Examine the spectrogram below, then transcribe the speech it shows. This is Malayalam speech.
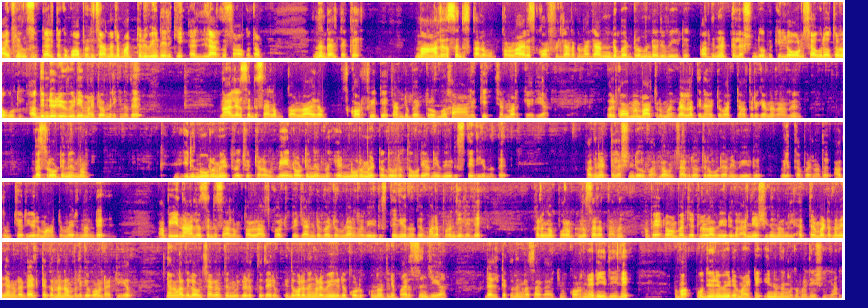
ഹായ് ഫ്രണ്ട്സ് ഡെൽറ്റക്ക് പ്രോപ്പർട്ടി ചാനലിൽ മറ്റൊരു വീഡിയോയിലേക്ക് എല്ലാവർക്കും സ്വാഗതം. ഇന്ന് ഡെൽറ്റക്ക് നാലര സെന്റ് സ്ഥലവും തൊള്ളായിരം സ്ക്വയർ ഫീറ്റിൽ അടങ്ങുന്ന രണ്ട് ബെഡ്റൂമിന്റെ ഒരു വീട് പതിനെട്ട് ലക്ഷം രൂപയ്ക്ക് ലോൺ സൗകര്യത്തോടു കൂടി. അതിന്റെ ഒരു വീഡിയോയുമായിട്ട് വന്നിരിക്കുന്നത് നാലര സെന്റ് സ്ഥലം തൊള്ളായിരം സ്ക്വയർ ഫീറ്റ് രണ്ട് bedroom hall kitchen work area ഒരു കോമൺ ബാത്റൂം വെള്ളത്തിനായിട്ട് വറ്റാത്തൊരു കിണറാണ്. ബസ് റൂട്ടിൽ നിന്നും ഇരുന്നൂറ് മീറ്റർ ചുറ്റളവ് മെയിൻ റോഡിൽ നിന്ന് എണ്ണൂറ് മീറ്റർ ദൂരത്തു കൂടിയാണ് ഈ വീട് സ്ഥിതി ചെയ്യുന്നത്. പതിനെട്ട് ലക്ഷം രൂപ ലോൺ സൗകര്യത്തോടു കൂടിയാണ് ഈ വീട് വിൽക്കപ്പെടുന്നത്. അതും ചെറിയൊരു മാറ്റം വരുന്നുണ്ട്. അപ്പോൾ ഈ നാല് സെന്റ് സ്ഥലം തൊള്ളായിരം സ്ക്വയർ ഫീറ്റ് രണ്ട് ബെഡ്റൂമിലാണ് വീട് സ്ഥിതി ചെയ്യുന്നത്. മലപ്പുറം ജില്ലയിലെ കടുങ്ങപ്പുറം എന്ന സ്ഥലത്താണ്. അപ്പോൾ ലോൺ ബഡ്ജറ്റിലുള്ള വീടുകൾ അന്വേഷിക്കുന്നുണ്ടെങ്കിൽ എത്രയും പെട്ടെന്ന് തന്നെ ഞങ്ങളുടെ ഡെൽറ്റക്ക് എന്ന നമ്പറിലേക്ക് കോൺടാക്റ്റ് ചെയ്യും. ഞങ്ങളത് ലോൺ സൗകര്യം നിങ്ങൾക്ക് എടുത്തു തരും. ഇതുപോലെ നിങ്ങളുടെ വീട് കൊടുക്കുന്നതിന് പരസ്യം ചെയ്യാൻ ഡെൽറ്റക്ക് നിങ്ങളെ സഹായിക്കും കുറഞ്ഞ രീതിയിൽ. അപ്പോൾ പുതിയൊരു വീഡിയോ ആയിട്ട് ഇന്നും നിങ്ങൾക്ക് പ്രതീക്ഷിക്കാം.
